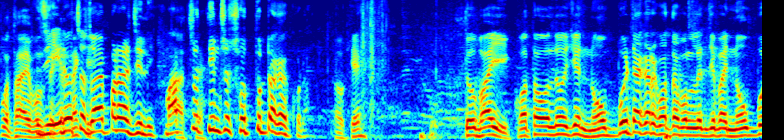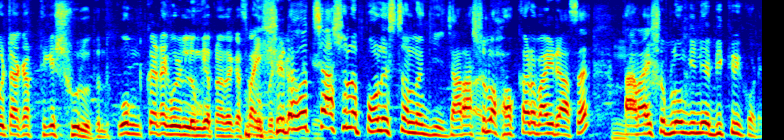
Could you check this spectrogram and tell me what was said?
কথায় বলতে এটা হচ্ছে জয়পাড়ার জিলিক মাত্র আচ্ছা। তিনশো সত্তর টাকা করে। ওকে। তো ভাই কথা হলো যে নব্বই টাকার কথা বললেন যে ভাই নব্বই টাকার থেকে শুরু। তো কোন ক্যাটাগরির লুঙ্গি আপনাদের কাছে ভাই সেটা হচ্ছে আসলে পলিস্টার লুঙ্গি। যারা আসলে হকার বাইরে আছে তারা এইসব লুঙ্গি নিয়ে বিক্রি করে।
